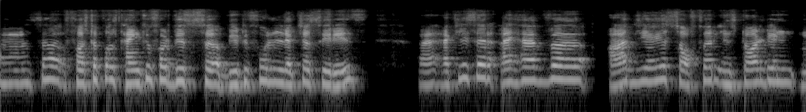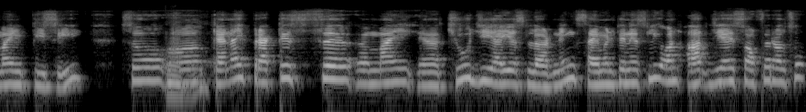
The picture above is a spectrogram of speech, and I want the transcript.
Uh, sir, first of all, thank you for this uh, beautiful lecture series. Uh, actually, sir, I have uh, ArcGIS software installed in my PC. So, uh, Mhm. can I practice uh, uh, my uh, QGIS learning simultaneously on ArcGIS software also?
